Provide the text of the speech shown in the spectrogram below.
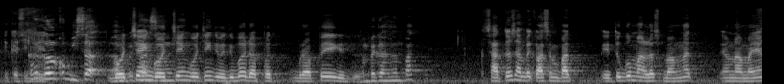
Dikasih Kagak duit. kok bisa? Goceng goceng goceng tiba-tiba dapet berapa ya gitu. Sampai kelas 4? satu sampai kelas 4 itu gue males banget. Yang namanya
